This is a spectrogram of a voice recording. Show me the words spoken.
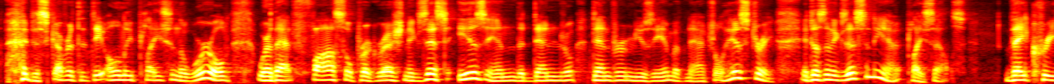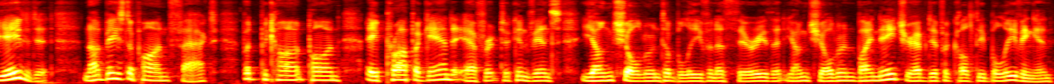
I discovered that the only place in the world where that fossil progression exists is in the Denver Museum of Natural History. It doesn't exist any place else. They created it, not based upon fact, but upon a propaganda effort to convince young children to believe in a theory that young children by nature have difficulty believing in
